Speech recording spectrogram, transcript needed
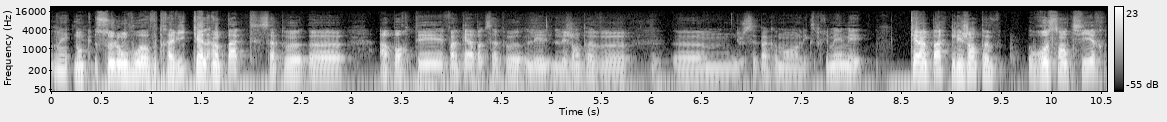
Oui. Donc, selon vous, à votre avis, quel impact ça peut euh, apporter Enfin, quel impact ça peut les, les gens peuvent, euh, euh, je sais pas comment l'exprimer, mais quel impact les gens peuvent ressentir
